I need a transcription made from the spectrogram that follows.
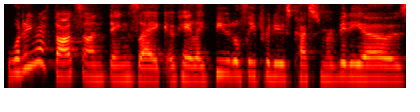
what are your thoughts on things like okay like beautifully produced customer videos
